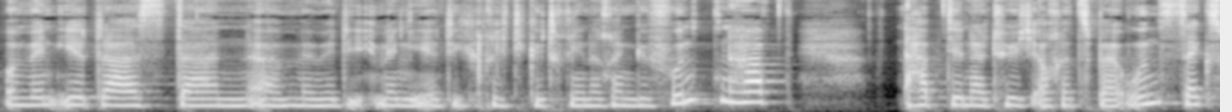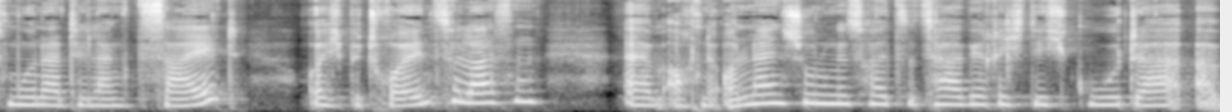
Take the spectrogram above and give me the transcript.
Und wenn ihr das dann, ähm, wenn, wir die, wenn ihr die richtige Trainerin gefunden habt, habt ihr natürlich auch jetzt bei uns sechs Monate lang Zeit, euch betreuen zu lassen. Ähm, auch eine Online-Schulung ist heutzutage richtig gut. Da äh,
